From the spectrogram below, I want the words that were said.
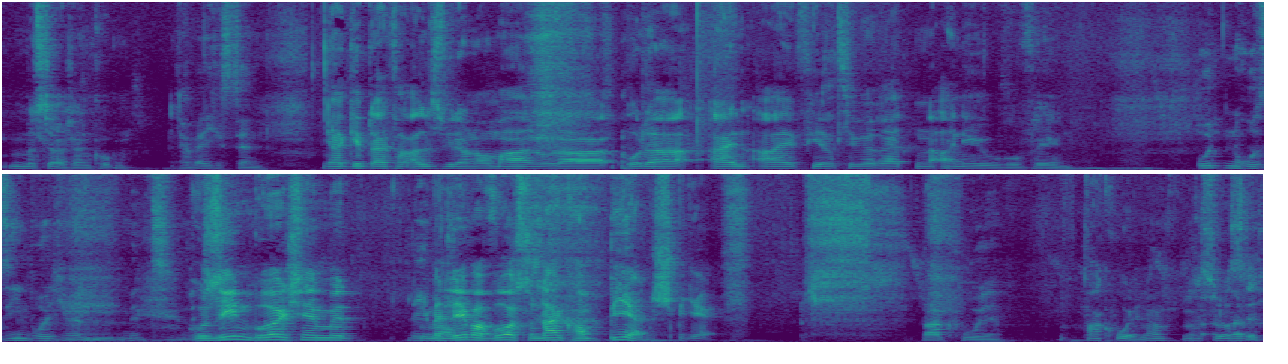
müsst ihr euch angucken. Ja, welches denn? Ja, gebt einfach alles wieder normal oder, oder ein Ei, vier Zigaretten, einige Ibuprofen. Und ein Rosinenbrötchen mit, mit, mit Rosinenbrötchen mit, Leber- mit Leberwurst und dann kommt Bier ins Spiel. War cool. War cool, ne? Das ist lustig.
